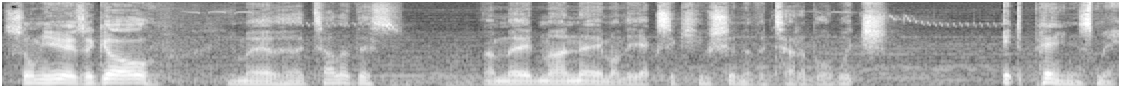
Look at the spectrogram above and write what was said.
Some years ago, you may have heard tell of this. I made my name on the execution of a terrible witch. It pains me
